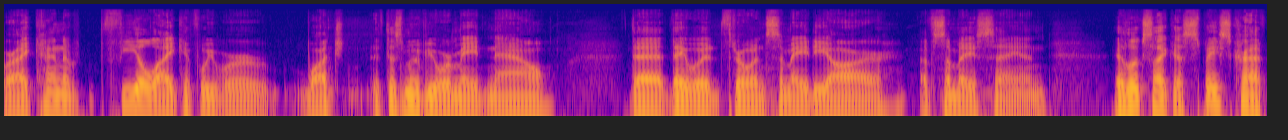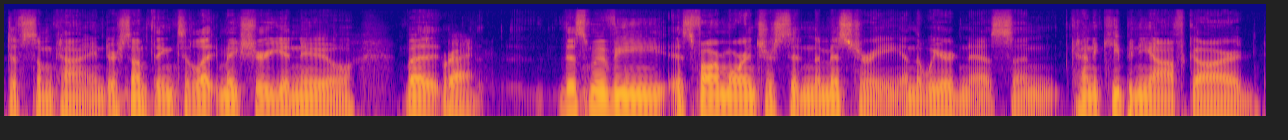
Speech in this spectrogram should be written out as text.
where I kind of feel like if we were watch if this movie were made now, that they would throw in some ADR of somebody saying it looks like a spacecraft of some kind or something to let make sure you knew. But Right. this movie is far more interested in the mystery and the weirdness and kind of keeping you off guard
